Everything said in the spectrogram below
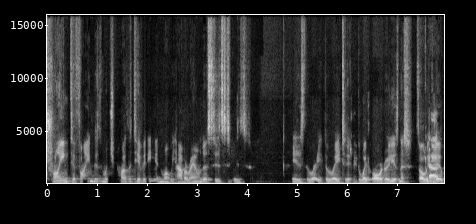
trying to find as much positivity in what we have around us is is is the way the way to the way forward really isn't it? It's all we can uh, do.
